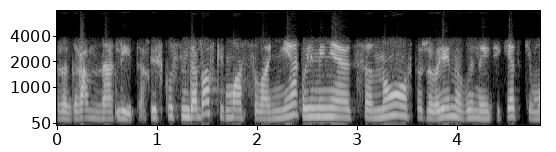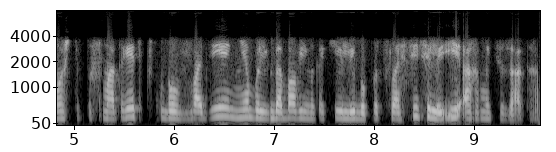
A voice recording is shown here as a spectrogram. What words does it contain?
микрограмм на литр. Искусственные добавки массово не применяются, но в то же время вы на этикетке можете посмотреть, чтобы в воде не были добавлены какие-либо подсластители и ароматизаторы.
